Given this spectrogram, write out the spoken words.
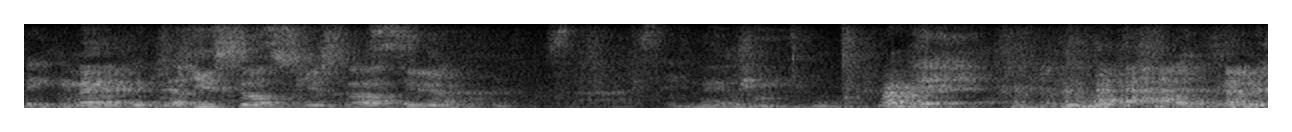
Не кисел с киснати. Не ли?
